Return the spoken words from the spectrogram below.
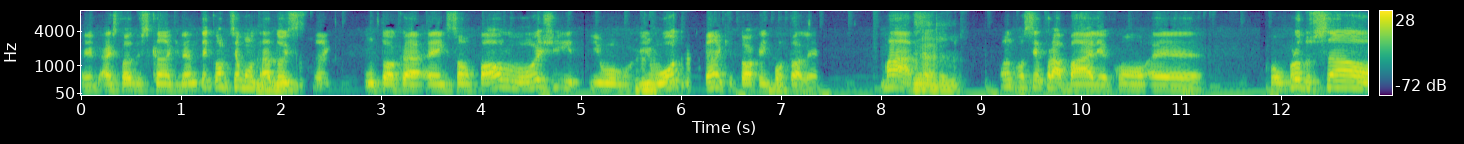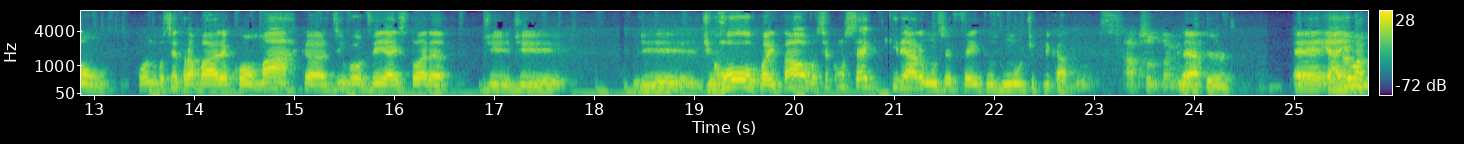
É, a história do Skank, né? Não tem como você montar uhum. dois Skank. Um toca em São Paulo hoje e, e, o, e o outro Skank toca em Porto Alegre. Mas, é. quando você trabalha com, é, com produção, quando você trabalha com marca, desenvolver a história de, de de, de roupa e tal, você consegue criar alguns efeitos multiplicadores. Absolutamente. Né? É, e aí uma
